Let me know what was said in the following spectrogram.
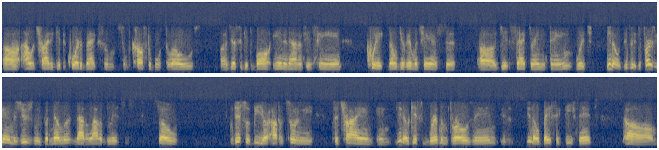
Uh, I would try to get the quarterback some some comfortable throws, uh, just to get the ball in and out of his hand quick. Don't give him a chance to uh, get sacked or anything, which you know, the, the first game is usually vanilla, not a lot of blitzes. So this would be your opportunity to try and, and you know get some rhythm throws in, you know basic defense, um,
